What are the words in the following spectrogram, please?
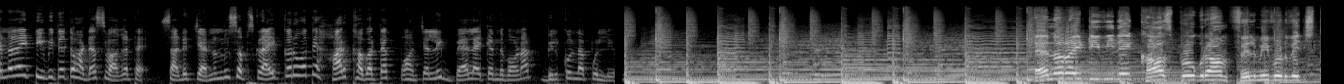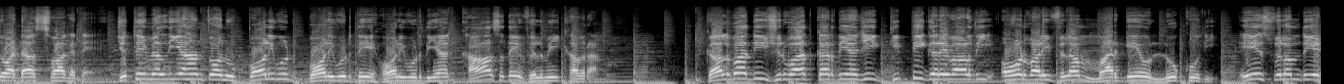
ਐਨਆਰਆਈ ਟੀਵੀ ਤੇ ਤੁਹਾਡਾ ਸਵਾਗਤ ਹੈ। ਸਾਡੇ ਚੈਨਲ ਨੂੰ ਸਬਸਕ੍ਰਾਈਬ ਕਰੋ ਅਤੇ ਹਰ ਖਬਰ ਤੱਕ ਪਹੁੰਚਣ ਲਈ ਬੈਲ ਆਈਕਨ ਦਬਾਉਣਾ ਬਿਲਕੁਲ ਨਾ ਭੁੱਲਿਓ। ਐਨਆਰਆਈ ਟੀਵੀ ਦੇ ਖਾਸ ਪ੍ਰੋਗਰਾਮ ਫਿਲਮੀਵੁੱਡ ਵਿੱਚ ਤੁਹਾਡਾ ਸਵਾਗਤ ਹੈ। ਜਿੱਥੇ ਮਿਲਦੀਆਂ ਹਨ ਤੁਹਾਨੂੰ ਬਾਲੀਵੁੱਡ ਬਾਲੀਵੁੱਡ ਤੇ ਹਾਲੀਵੁੱਡ ਦੀਆਂ ਖਾਸ ਅਤੇ ਫਿਲਮੀ ਖਬਰਾਂ। ਗੱਲਬਾਤ ਦੀ ਸ਼ੁਰੂਆਤ ਕਰਦੇ ਹਾਂ ਜੀ ਗਿੱਪੀ ਗਰੇਵਾਲ ਦੀ ਆਉਣ ਵਾਲੀ ਫਿਲਮ ਮਰ ਗਏ ਉਹ ਲੋਕੋ ਦੀ। ਇਸ ਫਿਲਮ ਦੇ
